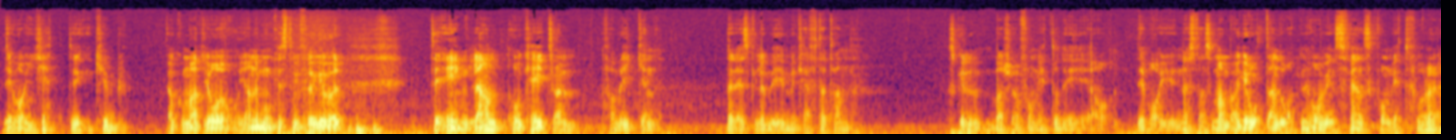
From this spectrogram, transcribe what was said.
det var jättekul. Jag kommer att jag och Janne Blomqvist, vi flög över till England och Caterham-fabriken när det skulle bli bekräftat att han skulle bara köra Formel 1 och det, ja, det var ju nästan som man började gråta ändå att nu har vi en svensk Formel 1-förare.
